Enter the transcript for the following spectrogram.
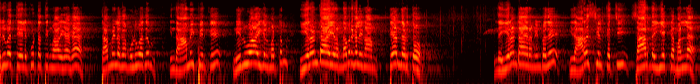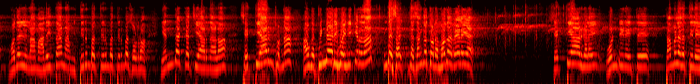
இருபத்தேழு கூட்டத்தின் வாயிலாக தமிழகம் முழுவதும் இந்த அமைப்பிற்கு நிர்வாகிகள் மட்டும் இரண்டாயிரம் நபர்களை நாம் தேர்ந்தெடுத்தோம். இந்த இரண்டாயிரம் என்பது இது அரசியல் கட்சி சார்ந்த இயக்கம் அல்ல. முதலில் நாம் அதைத்தான் நாம் திரும்ப திரும்ப திரும்ப சொல்றோம். எந்த கட்சியா இருந்தாலும் செட்டியார்னு சொன்னா அவங்க பின்னாடி போய் நிக்கிறதா இந்த இந்த சங்கத்தோட முத வேலையை. செட்டியார்களை ஒன்றிணைத்து தமிழகத்திலே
